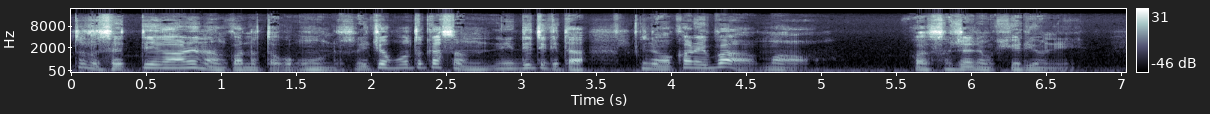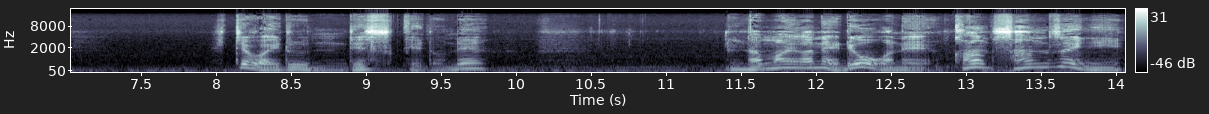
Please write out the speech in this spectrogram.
ちょっと設定があれなのかなと思うんです。一応、ポッドキャストに出てきたっていうのが分かれば、まあ、そちらでも聞けるようにしてはいるんですけどね。名前がね、量がね、三髄に、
